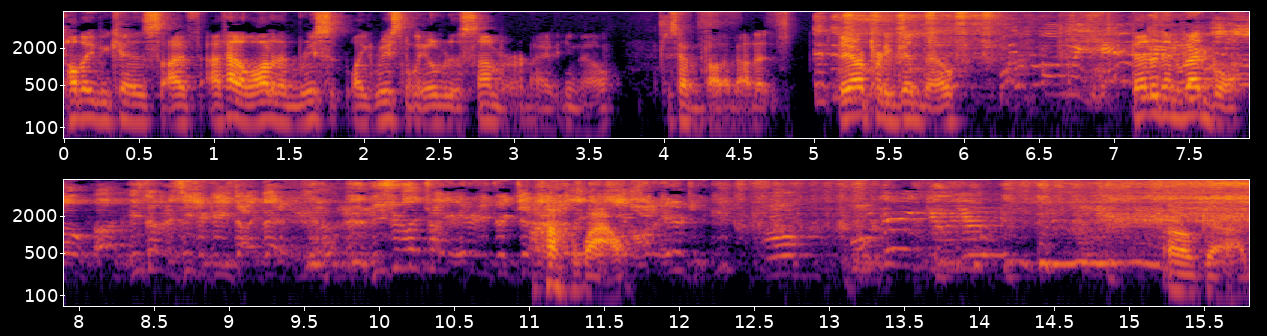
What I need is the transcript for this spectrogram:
probably because I've I've had a lot of them recent like recently over the summer and I you know just haven't thought about it. They are pretty good though. Better than Red Bull. Oh, he's having a seizure 'cause he's diabetic. You should really try your energy drink, Jeffy. Wow. A lot of energy. Oh, oh god.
